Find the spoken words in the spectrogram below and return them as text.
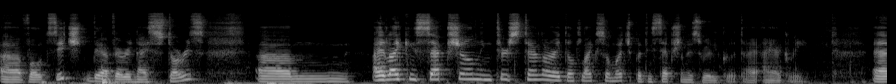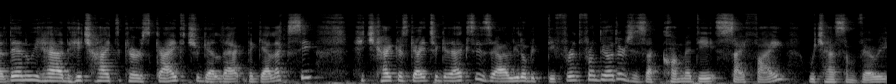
uh, votes each. They are very nice stories. Um, I like Inception, Interstellar I don't like so much, but Inception is really good, I, I agree. Uh, then we had Hitchhiker's Guide to Gal the Galaxy. Hitchhiker's Guide to Galaxy is a little bit different from the others. It's a comedy sci-fi, which has some very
